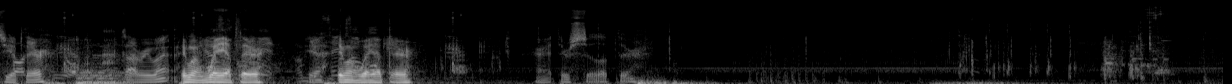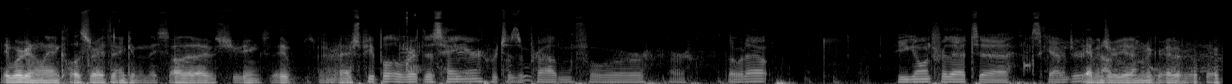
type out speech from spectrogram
Is he up there? Is that where he went? They went way up there. Yeah. They went way up there. Alright, they're still up there. They were gonna land closer, I think, and then they saw that I was shooting, so they just went Alright, away. there's people over at this hangar, which is a problem for our loadout. Are you going for that uh, scavenger? Scavenger, yeah, I'm gonna grab it real quick.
